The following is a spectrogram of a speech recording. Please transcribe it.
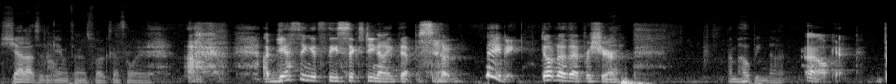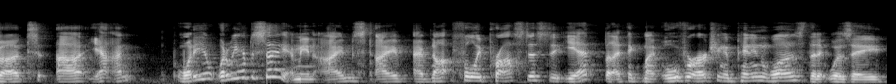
Shout out to the Game of Thrones folks. That's hilarious. I'm guessing it's the 69th episode. Maybe. Don't know that for sure. I'm hoping not. Oh, okay. But uh, yeah, I'm. What do you? What do we have to say? I mean, I'm. St- I have not fully processed it yet, but I think my overarching opinion was that it was a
